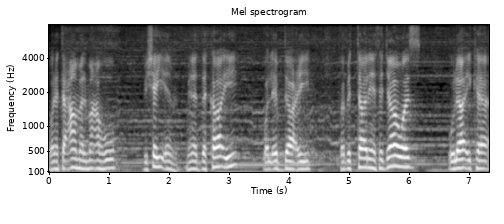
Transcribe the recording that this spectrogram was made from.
ونتعامل معه بشيء من الذكاء والإبداع. فبالتالي نتجاوز أولئك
